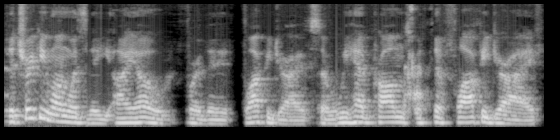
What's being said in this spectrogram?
The tricky one was the I/O for the floppy drive. So we had problems with the floppy drive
